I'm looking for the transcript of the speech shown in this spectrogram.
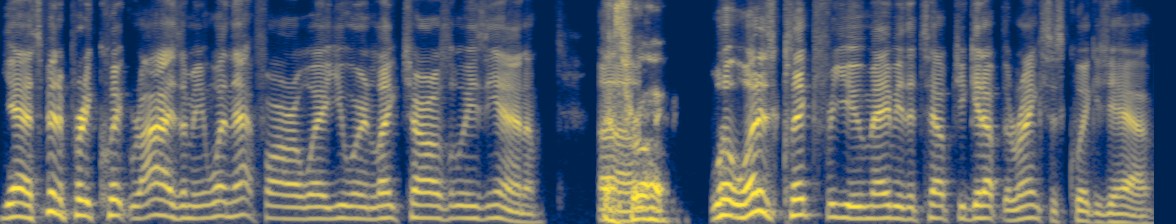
yeah, it's been a pretty quick rise. I mean, it wasn't that far away. You were in Lake Charles, Louisiana. That's uh, right. What what has clicked for you, maybe that's helped you get up the ranks as quick as you have?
